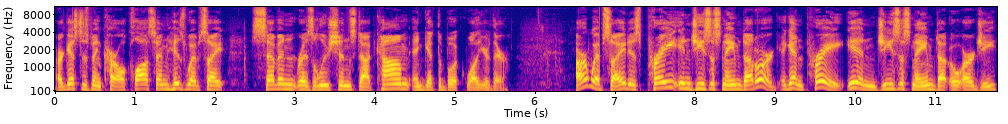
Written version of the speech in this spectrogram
Our guest has been Karl Clauson. His website, sevenresolutions.com, and get the book while you're there. Our website is prayinjesusname.org. Again, prayinjesusname.org.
